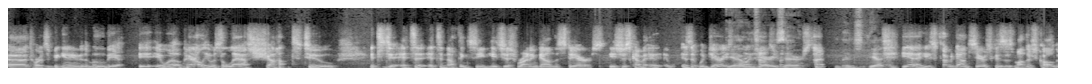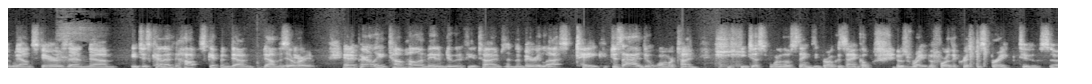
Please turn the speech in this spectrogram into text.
uh, towards the beginning of the movie. It, it was apparently it was the last shot too. It's it's a it's a nothing scene. He's just running down the stairs. He's just coming. Is it when Jerry's Yeah, in when house Jerry's for the there. first yeah, Yeah, he's coming downstairs because his mother's called him downstairs, and um, he just kind of hop skipping down down the Yeah, stairs. right. And apparently, Tom Holland made him do it a few times. In the very last take, just ah, do it one more time. He just one of those things. He broke his ankle. It was right before the Christmas break too. So,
